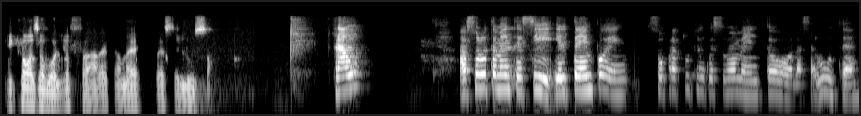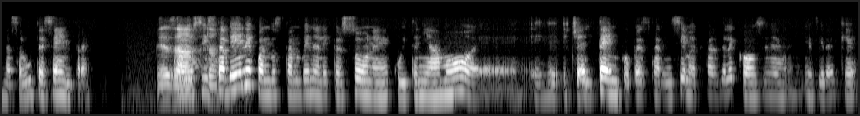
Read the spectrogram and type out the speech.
e cosa voglio fare, per me questo è il lusso. Frau? Assolutamente sì, il tempo e soprattutto in questo momento la salute, la salute sempre. Quando si Esatto. sta bene, quando stanno bene le persone cui teniamo e, e- e c'è il tempo per stare insieme e per fare delle cose, io direi che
